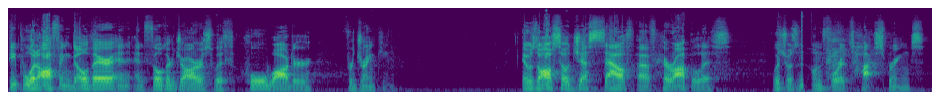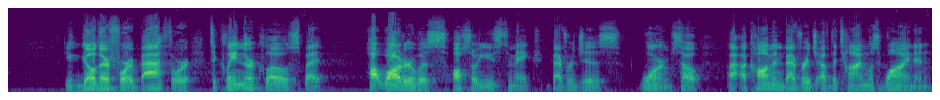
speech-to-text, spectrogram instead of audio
People would often go there and, and fill their jars with cool water for drinking. It was also just south of Hierapolis, which was known for its hot springs. You could go there for a bath or to clean their clothes, but hot water was also used to make beverages warm. So, uh, a common beverage of the time was wine, and,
